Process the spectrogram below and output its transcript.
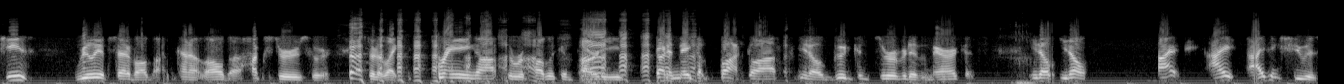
She's really upset about the, kind of all the hucksters who are sort of like preying off the Republican Party, trying to make a buck off, you know, good conservative Americans. You know, you know, I I I think she was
